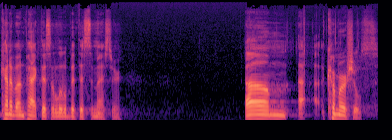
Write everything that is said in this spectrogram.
Kind of unpack this a little bit this semester. Um, uh, commercials.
